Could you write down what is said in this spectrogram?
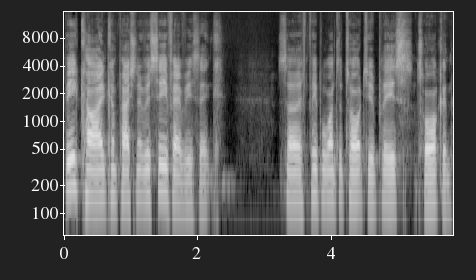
be kind, compassionate, receive everything. So if people want to talk to you, please talk and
